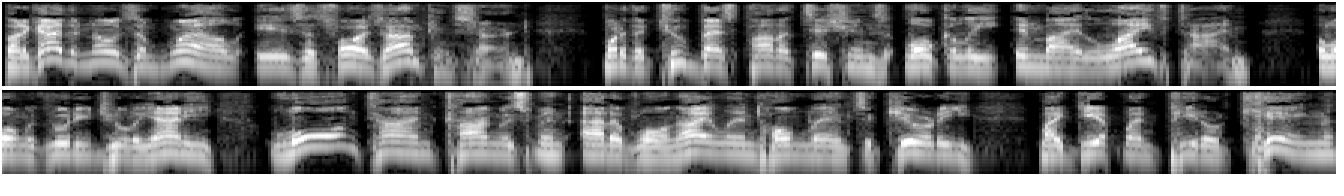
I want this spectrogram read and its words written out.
But a guy that knows him well is, as far as I'm concerned, one of the two best politicians locally in my lifetime, along with Rudy Giuliani, longtime congressman out of Long Island, Homeland Security, my dear friend Peter King.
